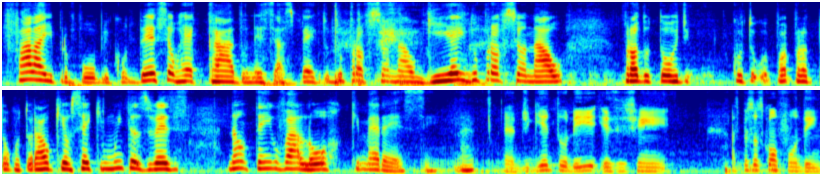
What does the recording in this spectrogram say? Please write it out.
fala aí para o público, dê seu recado nesse aspecto do profissional guia e do profissional produtor, de, cultu- pro- produtor cultural, que eu sei que muitas vezes não tem o valor que merece. Né? É, de guia turístico, existem... As pessoas confundem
